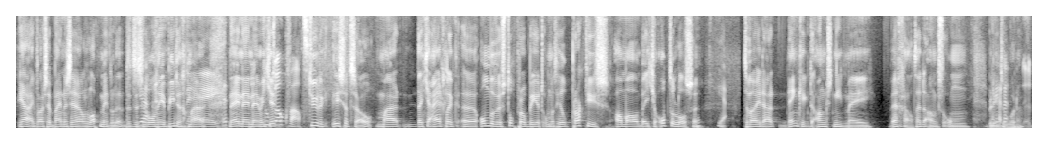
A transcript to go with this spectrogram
Ja, ik wou bijna zeggen labmiddelen. Dat is Ja. heel oneerbiedig. Nee, maar het nee, nee, nee. Want doet je, ook wat. Tuurlijk is het zo. Maar dat je eigenlijk eh, onbewust toch probeert om het heel praktisch allemaal een beetje op te lossen. Ja. Terwijl je daar denk ik de angst niet mee weghaalt. Hè? De angst om blind ja, te worden.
